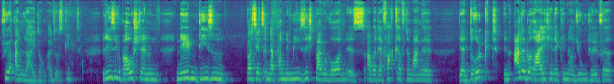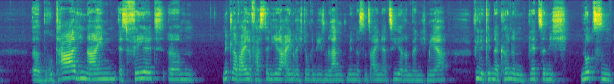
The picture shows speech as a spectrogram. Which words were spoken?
für Anleitung. Also es gibt riesige Baustellen neben diesem, was jetzt in der Pandemie sichtbar geworden ist, aber der Fachkräftemangel, der drückt in alle Bereiche der Kinder- und Jugendhilfe äh, brutal hinein. Es fehlt ähm, mittlerweile fast in jeder Einrichtung in diesem Land mindestens eine Erzieherin, wenn nicht mehr. Viele Kinder können Plätze nicht nutzen.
